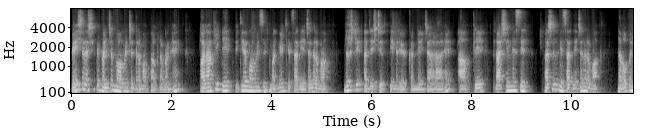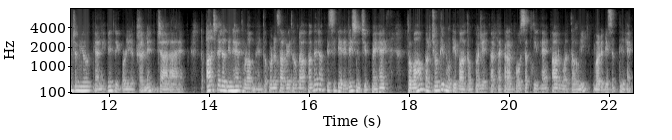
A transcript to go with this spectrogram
मेष राशि के पंचम भाव में चंद्रमा का भ्रमण है और आप ही के द्वितीय भाव में सिर्फ़ मंगल के साथ यह चंद्रमा दृष्टि अधिष्ठित केंद्र करने जा रहा है। आपके राशि में सिर्फ़ अशल के साथ यह चंद्रमा नवपंचम योग यानी कि त्रिकोण योग करने जा रहा है। तो आज का जो दिन है थोड़ा महत्वपूर्ण साबित होगा। अगर आप किसी के रिलेशनशिप में हैं तो वहाँ पर छोटी मोटी बातों को लेकर तकरार हो सकती है और वह थोड़ी बढ़ भी सकती है।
